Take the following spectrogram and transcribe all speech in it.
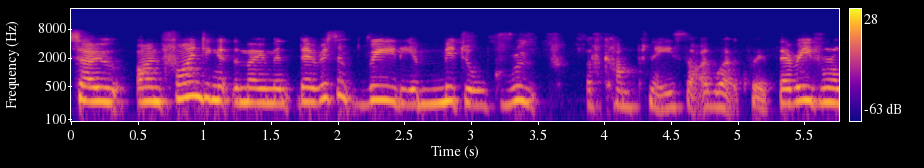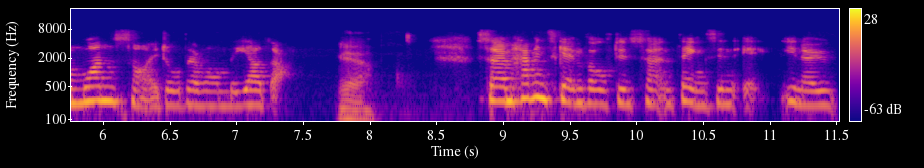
so I'm finding at the moment there isn't really a middle group of companies that I work with. They're either on one side or they're on the other. Yeah. So I'm having to get involved in certain things, in you know,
